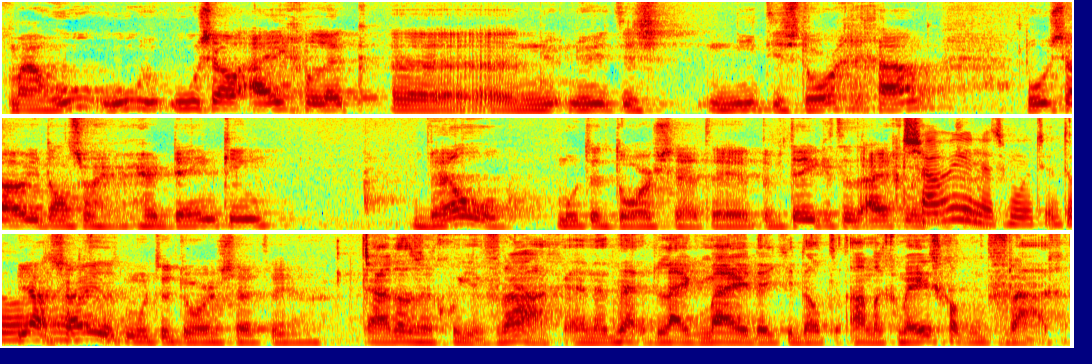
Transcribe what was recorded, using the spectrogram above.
maar hoe, hoe, hoe zou eigenlijk, uh, nu, nu het is, niet is doorgegaan, hoe zou je dan zo'n herdenking wel moeten doorzetten? Betekent het eigenlijk... Zou je het moeten doorzetten? Ja, zou je het moeten doorzetten, ja. Ja, dat is een goede vraag. En het, het lijkt mij dat je dat aan de gemeenschap moet vragen.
